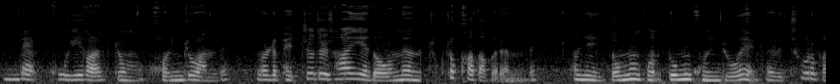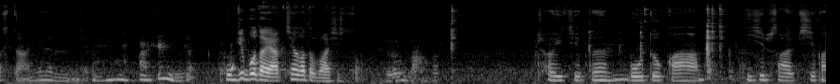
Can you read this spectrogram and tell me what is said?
근데 고기가 좀 건조한데? 원래 배추들 사이에 넣으면 촉촉하다 그랬는데 아니 너무 건, 너무 건조해 나 유튜브로 봤을 때 아니랬는데 음, 맛있는데? 고기보다 야채가 더 맛있어 배운. 저희 집은 모두가 24시간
